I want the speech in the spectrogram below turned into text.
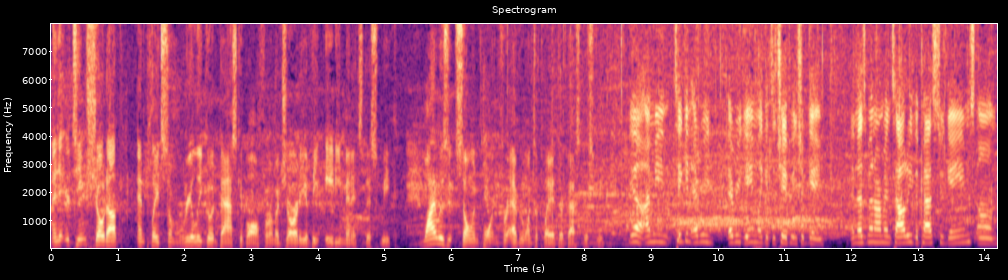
And yet your team showed up and played some really good basketball for a majority of the 80 minutes this week. Why was it so important for everyone to play at their best this week? Yeah, I mean, taking every every game like it's a championship game, and that's been our mentality the past two games. Um,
